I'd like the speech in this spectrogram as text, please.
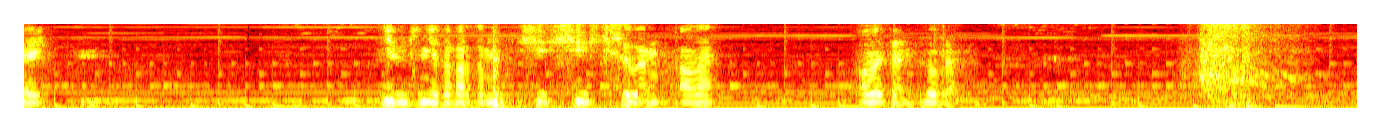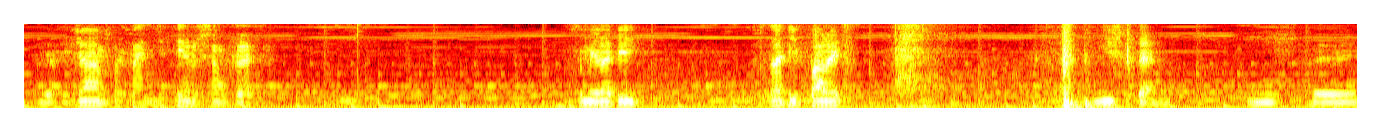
Okej. Nie wiem, czy nie za bardzo się, się ściszyłem, ale... Ale ten, dobra. Ja wiedziałem, że tak będzie. Pierwsza krew. W sumie lepiej... Lepiej w palec niż w ten. Niż w...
